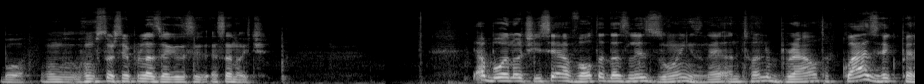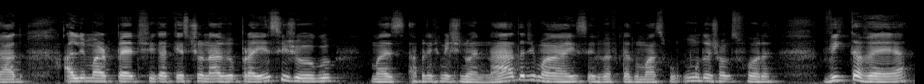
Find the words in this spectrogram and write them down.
Boa. Vamos, vamos torcer por Las Vegas essa noite. E a boa notícia é a volta das lesões, né? Antônio Brown tá quase recuperado. Ali Marpet fica questionável para esse jogo, mas aparentemente não é nada demais. Ele vai ficar no máximo um ou dois jogos fora. Vita Véia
